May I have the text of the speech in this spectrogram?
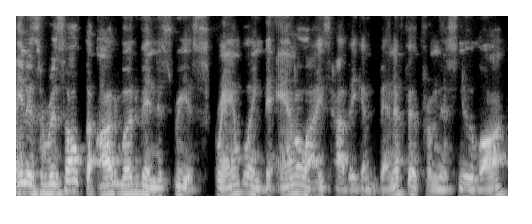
And as a result, the automotive industry is scrambling to analyze how they can benefit from this new law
